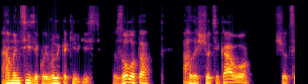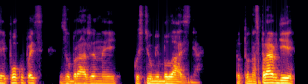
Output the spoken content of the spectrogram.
гаманці, з якої велика кількість золота. Але що цікаво, що цей покупець зображений в костюмі блазня. Тобто, насправді,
